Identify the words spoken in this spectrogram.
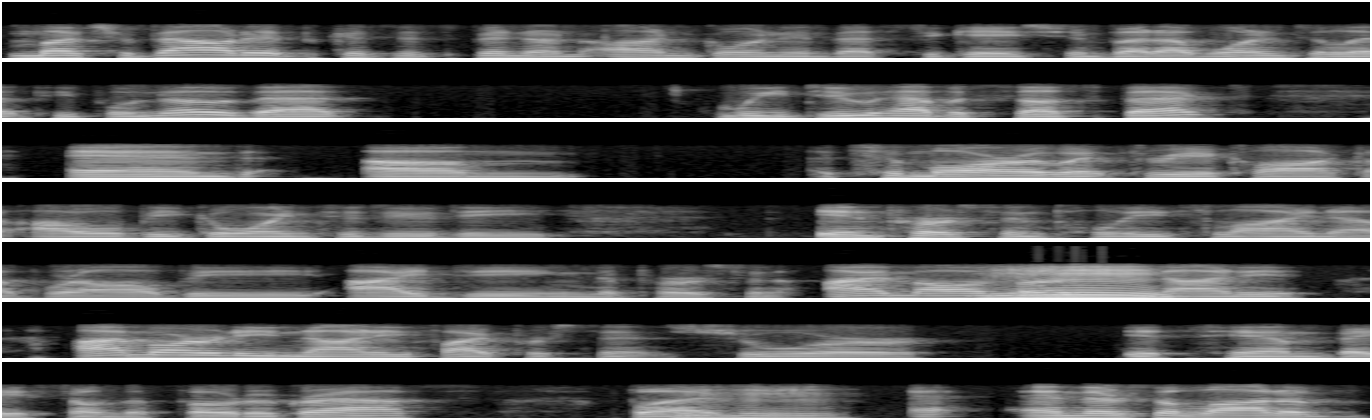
much about it because it's been an ongoing investigation. But I wanted to let people know that we do have a suspect, and um, tomorrow at three o'clock, I will be going to do the in-person police lineup where I'll be IDing the person. I'm almost Mm. ninety. I'm already ninety-five percent sure it's him based on the photographs, but Mhm. and there's a lot of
